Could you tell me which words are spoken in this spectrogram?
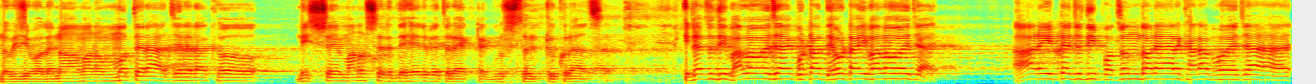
নবীজি বলেন আমার জেনে রাখো মানুষের দেহের ভেতরে একটা গোস্তের টুকরা আছে। এটা যদি ভালো হয়ে যায়, গোটা দেহটাই ভালো হয়ে যায়। আর এইটা যদি পছন্দরে আর খারাপ হয়ে যায়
